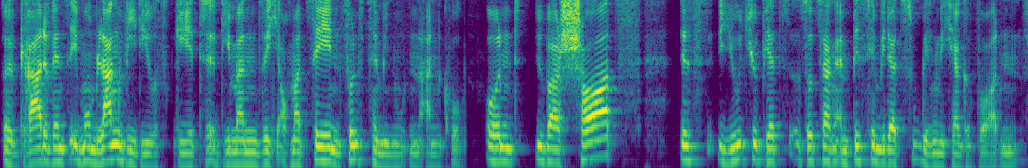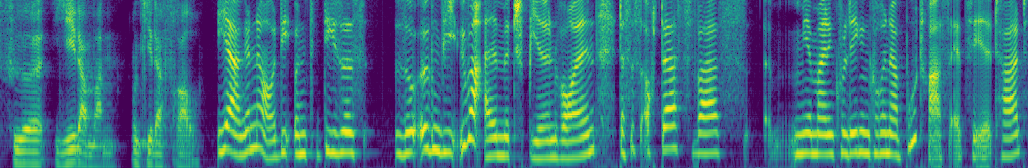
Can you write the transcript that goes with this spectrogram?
Äh, gerade wenn es eben um Langvideos geht, die man sich auch mal 10, 15 Minuten anguckt. Und über Shorts ist YouTube jetzt sozusagen ein bisschen wieder zugänglicher geworden für jedermann und jeder Frau. Ja, genau. Die, und dieses so irgendwie überall mitspielen wollen. Das ist auch das, was mir meine Kollegin Corinna Budras erzählt hat,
